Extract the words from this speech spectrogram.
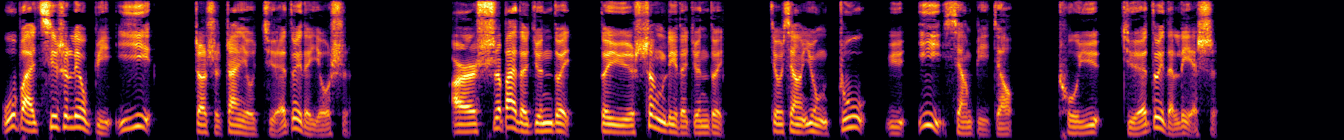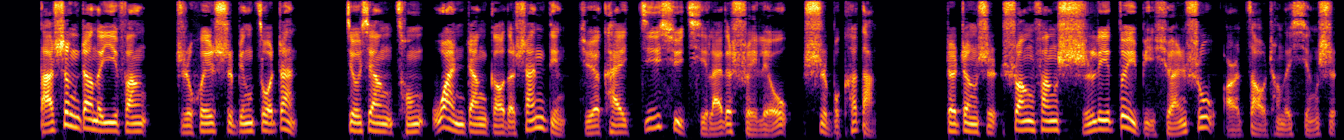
五百七十六比一，这是占有绝对的优势。而失败的军队对于胜利的军队，就像用猪与亿相比较，处于绝对的劣势。打胜仗的一方指挥士兵作战，就像从万丈高的山顶掘开积蓄起来的水流，势不可挡。这正是双方实力对比悬殊而造成的形势。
